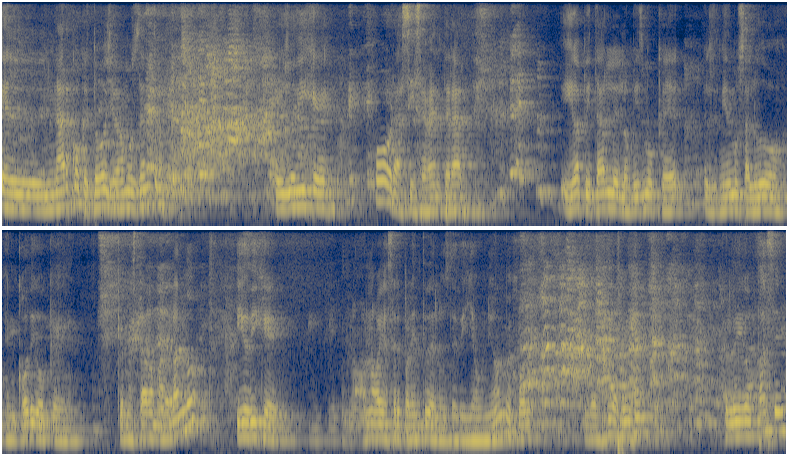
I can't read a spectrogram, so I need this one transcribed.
el narco que todos llevamos dentro. Entonces yo dije, ahora sí se va a enterar iba a pitarle lo mismo que el mismo saludo en código que, que me estaba mandando. Y yo dije, no, no vaya a ser pariente de los de Villa Unión, mejor. Pero le digo, pase,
